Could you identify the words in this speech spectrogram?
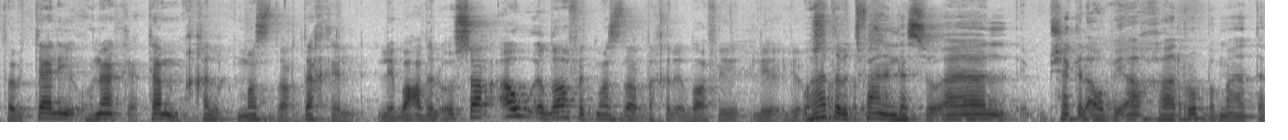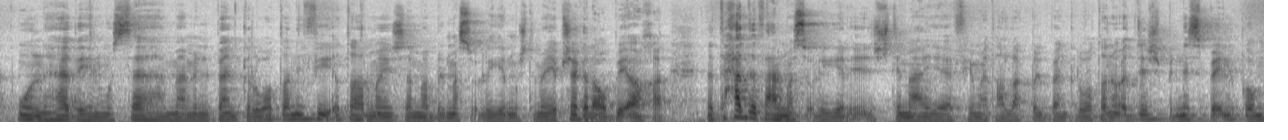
فبالتالي هناك تم خلق مصدر دخل لبعض الأسر أو إضافة مصدر دخل إضافي لأسر وهذا بدفعني للسؤال بشكل أو بآخر ربما تكون هذه المساهمة من البنك الوطني في إطار ما يسمى بالمسؤولية المجتمعية بشكل أو بآخر. نتحدث عن المسؤولية الاجتماعية فيما يتعلق بالبنك الوطني وقديش بالنسبة لكم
